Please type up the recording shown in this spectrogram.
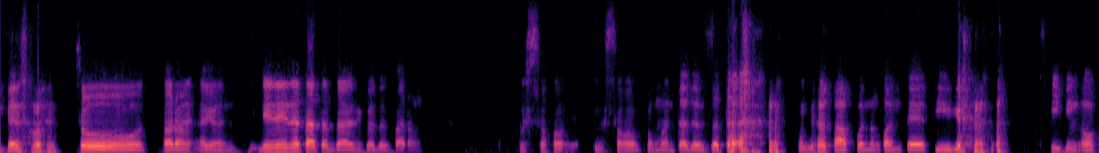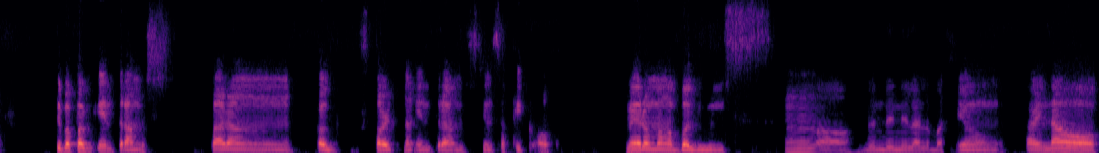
gano'n. So, parang, ayun. Yun yung natatandaan ko doon. Parang, gusto ko, gusto ko pumunta doon sa ta magtatapon ng confetti. Speaking of, di ba pag intrams, parang pag-start ng intrams, yung sa kick-off, merong mga balloons. Mm, oo. Doon din nilalabas. Yung, I know,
